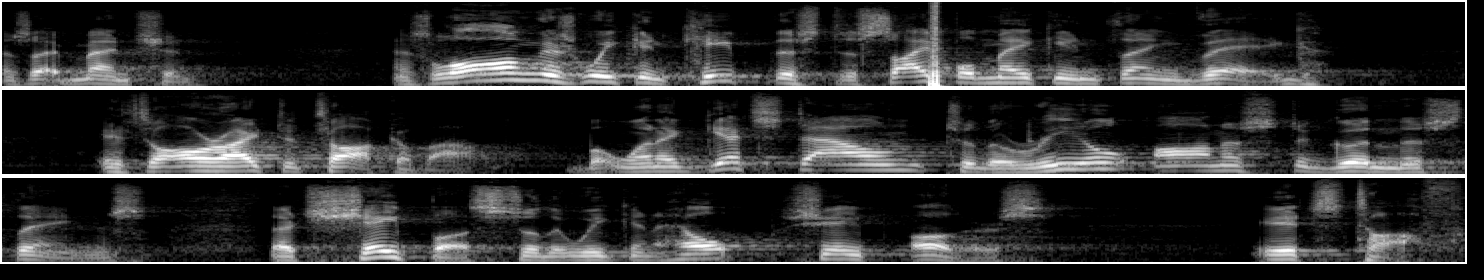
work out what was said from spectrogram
as I've mentioned. As long as we can keep this disciple making thing vague, it's all right to talk about. But when it gets down to the real, honest to goodness things that shape us so that we can help shape others, it's tough.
